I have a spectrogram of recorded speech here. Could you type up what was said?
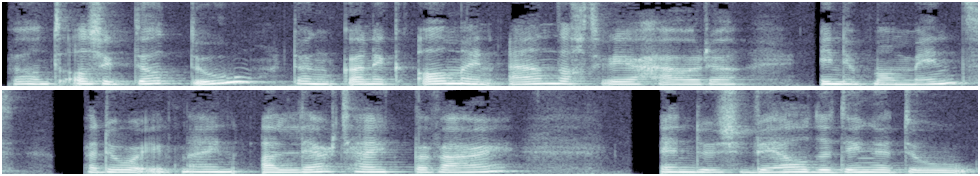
Want als ik dat doe, dan kan ik al mijn aandacht weer houden in het moment, waardoor ik mijn alertheid bewaar en dus wel de dingen doe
